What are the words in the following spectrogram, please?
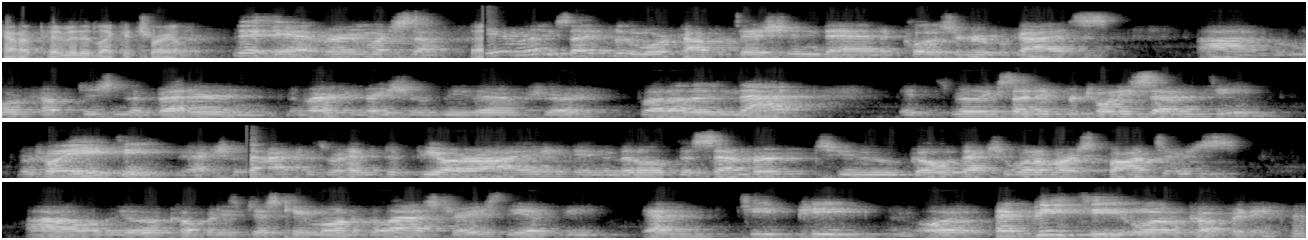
Kind of pivoted like a trailer. Yeah, yeah very much so. Yeah, really excited for the more competition and a closer group of guys. Uh, more competition, the better, and American Racer will be there, I'm sure. But other than that, it's really excited for 2017 or 2018 actually. Because we're heading to PRI in the middle of December to go with actually one of our sponsors, uh, one of the oil companies just came on at the last race, the MP, MTP oil, MPT Oil Company.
